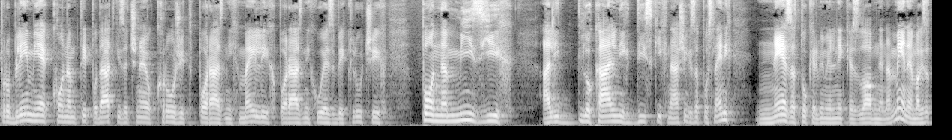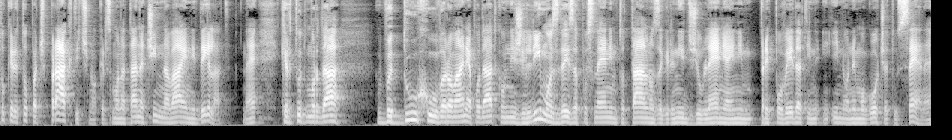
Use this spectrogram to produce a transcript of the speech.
Problem je, ko nam te podatki začnejo krožiti po raznih mailih, po raznih USB ključih, po namizjih ali lokalnih diskih naših zaposlenih. Ne zato, ker bi imeli neke zlobne namene, ampak zato, ker je to pač praktično, ker smo na ta način navajeni delati. Ne? Ker tudi morda v duhu varovanja podatkov ne želimo zdaj zaposlenim totalno zagreniti življenja in jim prepovedati in, in onemogočati vse. Ne.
